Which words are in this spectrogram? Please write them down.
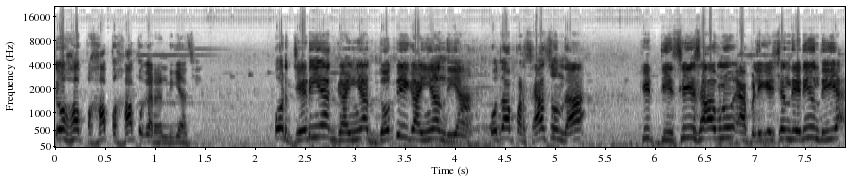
ਤੇ ਉਹ ਹੱਪ ਹੱਪ ਹੱਪ ਕਰਨ ਦੀਆਂ ਸੀ। ਔਰ ਜਿਹੜੀਆਂ ਗਾਈਆਂ, ਦੁੱਧੀ ਗਾਈਆਂ ਹੁੰਦੀਆਂ, ਉਹਦਾ ਪ੍ਰੋਸੈਸ ਹੁੰਦਾ ਕਿ ਡੀਸੀ ਸਾਹਿਬ ਨੂੰ ਐਪਲੀਕੇਸ਼ਨ ਦੇਣੀ ਹੁੰਦੀ ਹੈ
